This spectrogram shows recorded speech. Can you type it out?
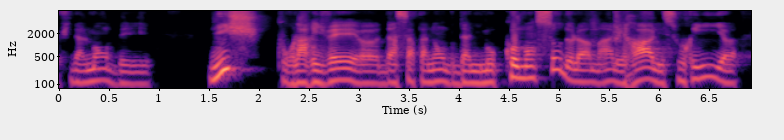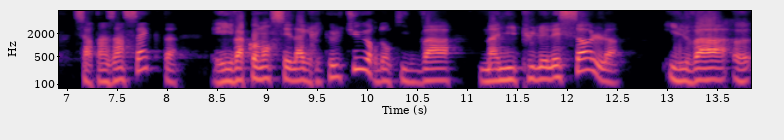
finalement des niches pour l'arrivée d'un certain nombre d'animaux commensaux de l'homme, hein, les rats, les souris, certains insectes, et il va commencer l'agriculture, donc il va manipuler les sols, il va euh,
